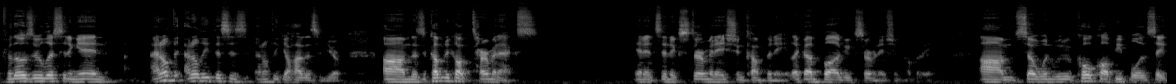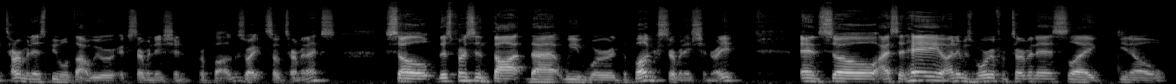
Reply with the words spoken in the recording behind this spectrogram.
For those who are listening in, I don't think I don't think this is I don't think y'all have this in Europe. Um, there's a company called Terminix, and it's an extermination company, like a bug extermination company. Um, so when we would cold call people and say Terminus, people thought we were extermination for bugs, right? So Terminix. So this person thought that we were the bug extermination, right? And so I said, "Hey, my name is Morgan from Terminus. Like, you know,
